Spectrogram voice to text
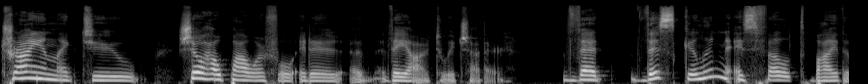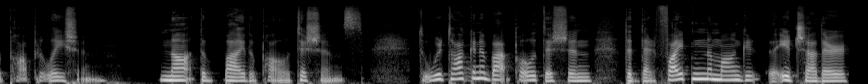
try and like to show how powerful it is uh, they are to each other. That this killing is felt by the population, not the, by the politicians. We're talking about politicians that they're fighting among each other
